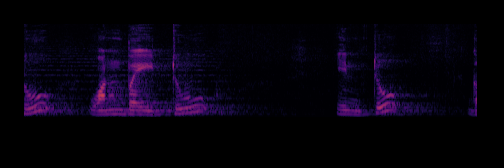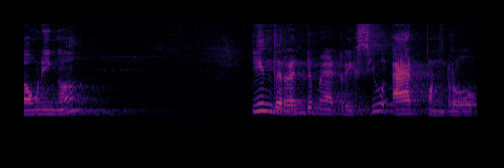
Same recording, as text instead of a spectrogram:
to 0 1 by 2 into கவுனிங்க இந்த ரெண்டு மேட்ரிக்ஸையும் ஆட் பண்ணுறோம்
